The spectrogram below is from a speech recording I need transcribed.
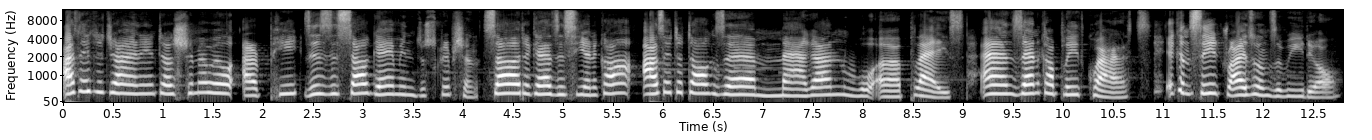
I need to join into Shimmerville RP. This is the in description. So to get this unicorn, I need to talk the Megan uh, place and then complete quests. You can see it right on the video.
